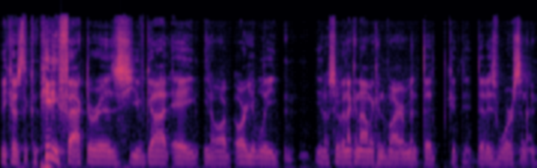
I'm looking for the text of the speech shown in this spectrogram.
Because the competing factor is you've got a, you know, arguably, you know, sort of an economic environment that that is worsening,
